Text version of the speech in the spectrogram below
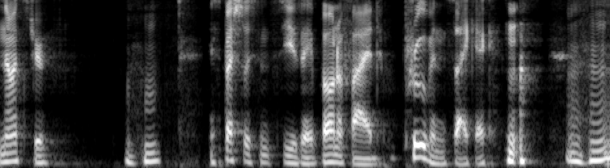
No, it's true. Mm-hmm. Especially since she's a bona fide, proven psychic. Mm-hmm.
